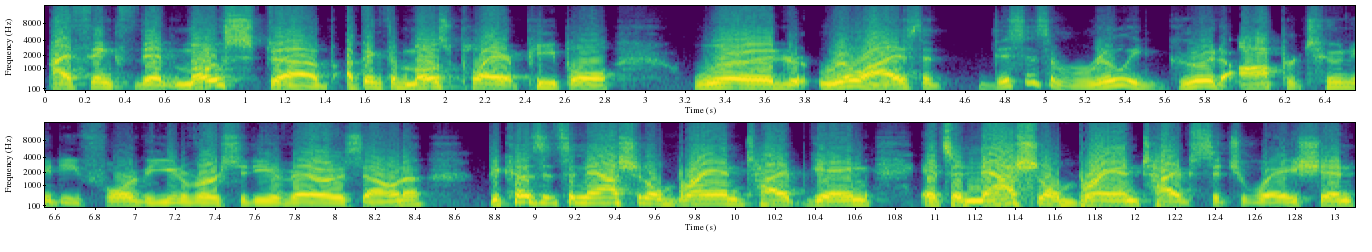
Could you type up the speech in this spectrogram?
I think that most, uh, I think the most player people would realize that this is a really good opportunity for the University of Arizona because it's a national brand type game. It's a national brand type situation.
